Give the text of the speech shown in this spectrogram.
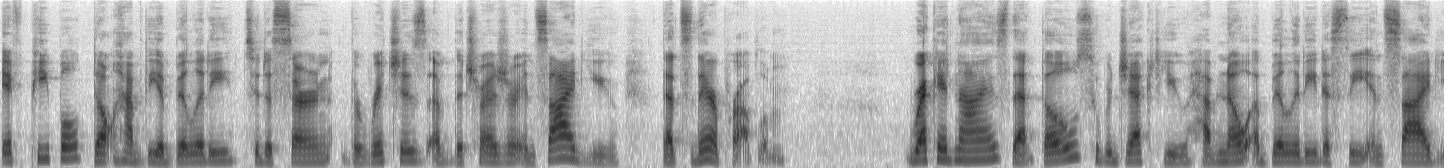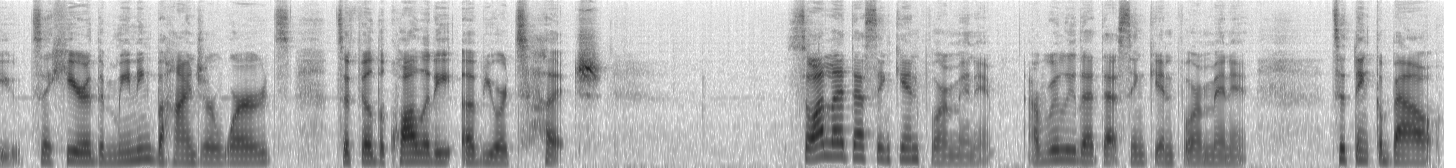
If people don't have the ability to discern the riches of the treasure inside you, that's their problem. Recognize that those who reject you have no ability to see inside you, to hear the meaning behind your words, to feel the quality of your touch. So I let that sink in for a minute. I really let that sink in for a minute to think about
